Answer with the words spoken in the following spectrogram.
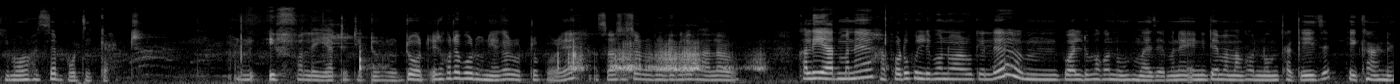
হিমৰ হৈছে বডি গাৰ্ড আৰু ইফালে ইয়াতে দিলোঁ ৰ'দত। এইডোখৰতে বৰ ধুনীয়াকৈ ৰ'দটো পৰে। আচাৰ চাচাৰ ৰ'দত দিবলৈ ভাল আৰু। খালি ইয়াত মানে সাফৰটো খুলি দিব নোৱাৰোঁ কেলৈ পোৱালিটো ভাগত নোম সোমাই যায়। মানে এনি টাইম আমাৰ ঘৰত নোম থাকেই যে সেইকাৰণে।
